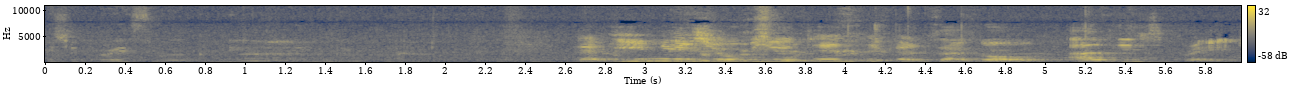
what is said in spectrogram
Could you please look behind you? The image of you 10 seconds ago are displayed.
